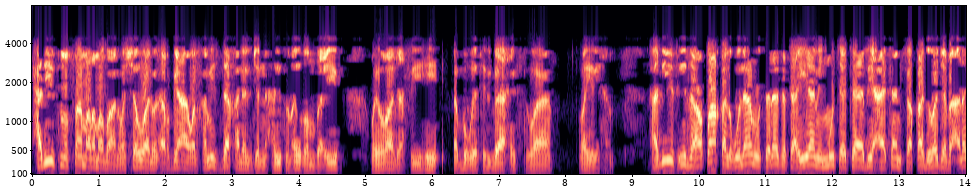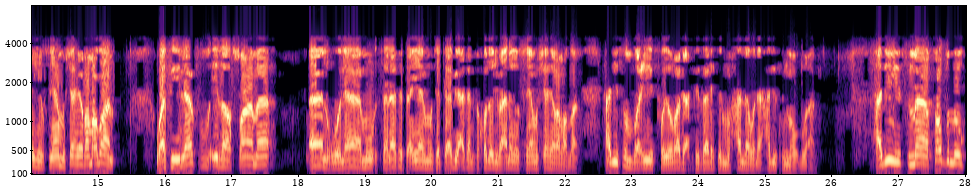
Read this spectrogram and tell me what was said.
حديث من صام رمضان والشوال والأربعاء والخميس دخل الجنة. حديث أيضا ضعيف ويراجع فيه بغية الباحث وغيرها. حديث إذا أطاق الغلام ثلاثة أيام متتابعة فقد وجب عليه صيام شهر رمضان. وفي لفظ إذا صام الغلام ثلاثة أيام متتابعة فقد وجب عليه صيام شهر رمضان. حديث ضعيف ويراجع في ذلك المحلى والأحاديث الموضوعة. حديث ما فضلك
